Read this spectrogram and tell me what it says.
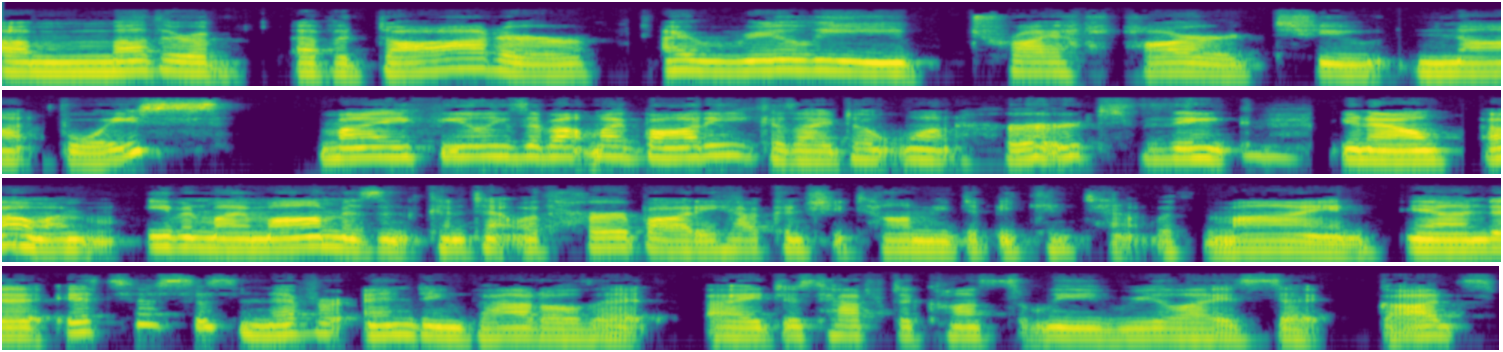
a mother of, of a daughter, I really try hard to not voice my feelings about my body because I don't want her to think, mm. you know, oh, I'm, even my mom isn't content with her body. How can she tell me to be content with mine? And uh, it's just this never ending battle that I just have to constantly realize that God's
